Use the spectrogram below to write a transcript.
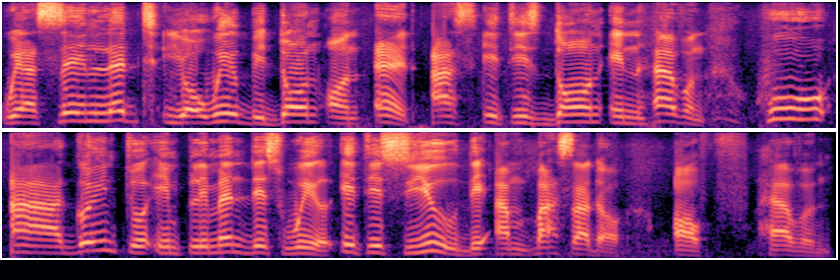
we are saying, Let your will be done on earth as it is done in heaven. Who are going to implement this will? It is you, the ambassador of heaven.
